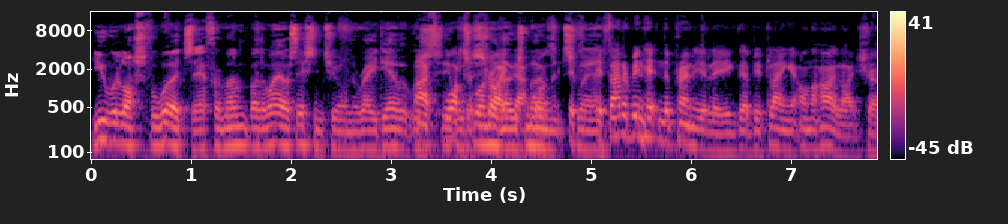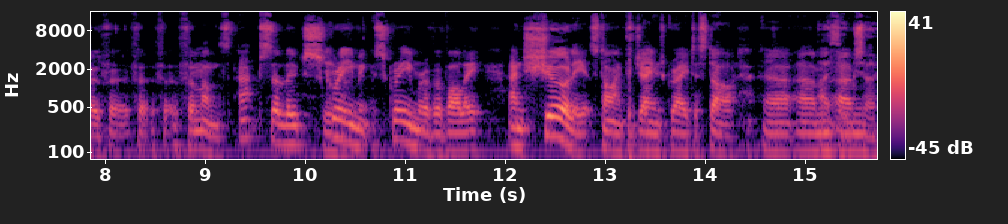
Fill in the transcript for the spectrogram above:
You were lost for words there for a moment. By the way, I was listening to you on the radio. It was, it was one of those moments If, where if that had been hit in the Premier League, they'd be playing it on the highlight show for, for, for, for months. Absolute screaming screamer of a volley, and surely it's time for James Gray to start. Uh, um, I think um, so.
